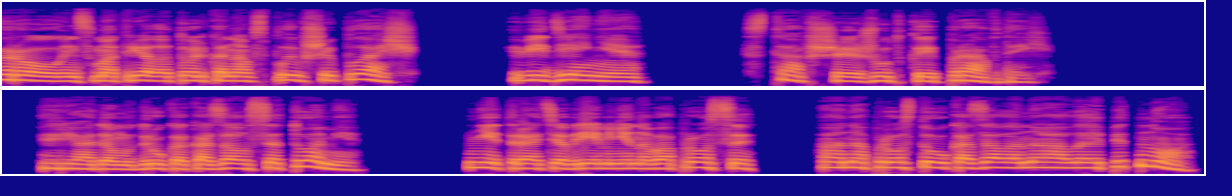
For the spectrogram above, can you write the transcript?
Роуэн смотрела только на всплывший плащ, видение, ставшее жуткой правдой. Рядом вдруг оказался Томми. Не тратя времени на вопросы, она просто указала на алое пятно.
